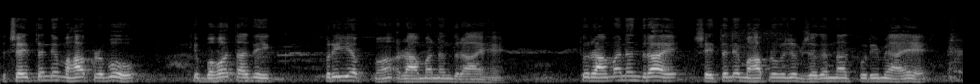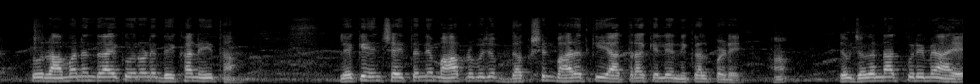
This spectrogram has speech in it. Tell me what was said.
तो चैतन्य महाप्रभु के बहुत अधिक प्रिय रामानंद राय हैं। तो रामानंद राय, चैतन्य महाप्रभु जब जगन्नाथपुरी में आए तो रामानंद राय को उन्होंने देखा नहीं था। लेकिन चैतन्य महाप्रभु जब दक्षिण भारत की यात्रा के लिए निकल पड़े हाँ जब जगन्नाथपुरी में आए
